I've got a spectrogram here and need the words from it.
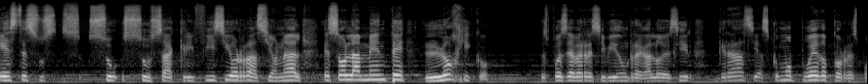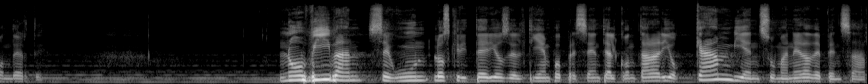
este es su, su sacrificio racional, es solamente lógico después de haber recibido un regalo, decir, gracias, ¿cómo puedo corresponderte? No vivan según los criterios del tiempo presente, al contrario, cambien su manera de pensar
